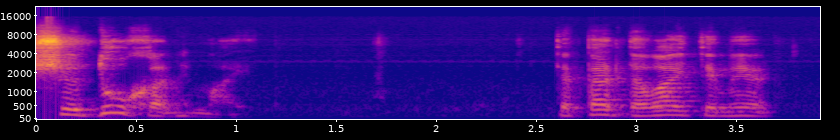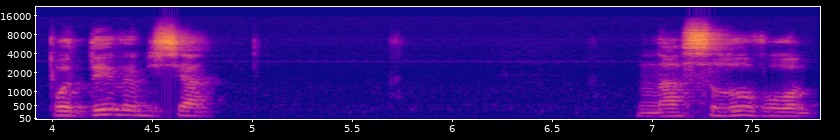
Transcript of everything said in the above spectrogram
що духа не мають. Тепер давайте ми подивимося на слово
